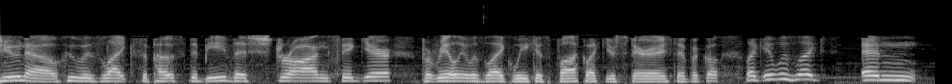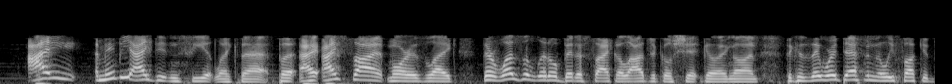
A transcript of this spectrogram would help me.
Juno, who was like supposed to be this strong figure, but really was like weak as fuck, like your stereotypical. Like it was like, and I maybe I didn't see it like that, but I I saw it more as like there was a little bit of psychological shit going on because they were definitely fucking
